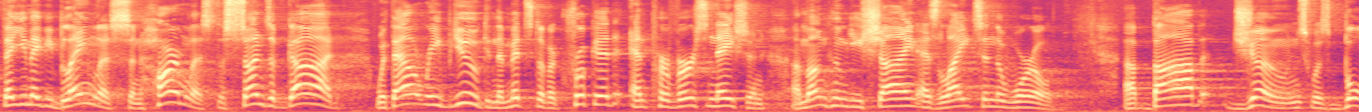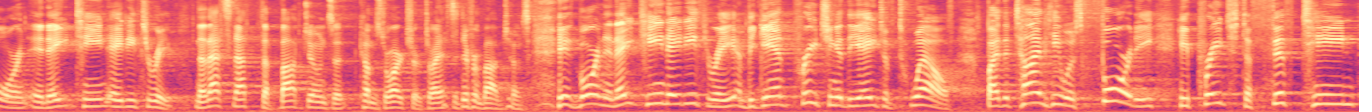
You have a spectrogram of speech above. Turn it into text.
that ye may be blameless and harmless, the sons of God without rebuke in the midst of a crooked and perverse nation, among whom ye shine as lights in the world. Uh, Bob Jones was born in 1883. Now, that's not the Bob Jones that comes to our church, right? That's a different Bob Jones. He was born in 1883 and began preaching at the age of 12. By the time he was 40, he preached to 15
